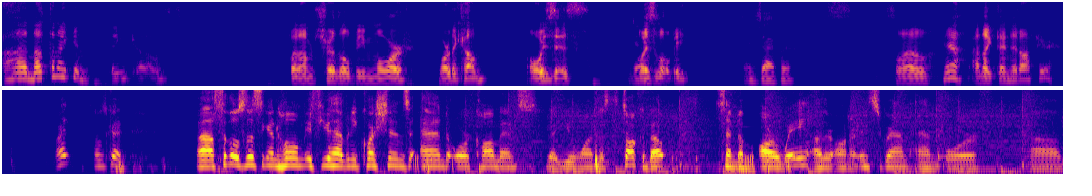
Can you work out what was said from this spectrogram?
Uh, not that I can think of, but I'm sure there'll be more, more to come. Always is, always will be. Exactly. So yeah, I'd like to end it off here. Right. Sounds good. Uh, for those listening at home, if you have any questions and or comments that you want us to talk about, send them our way, either on our Instagram and or um,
